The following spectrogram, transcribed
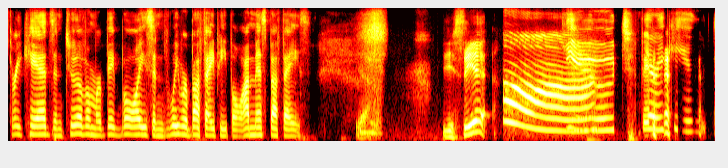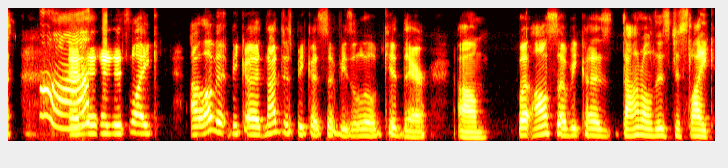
three kids, and two of them were big boys, and we were buffet people. I miss buffets. Yeah. You see it? Aww. Cute, very cute. Aww. and, and, and it's like I love it because not just because Sophie's a little kid there, um, but also because Donald is just like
